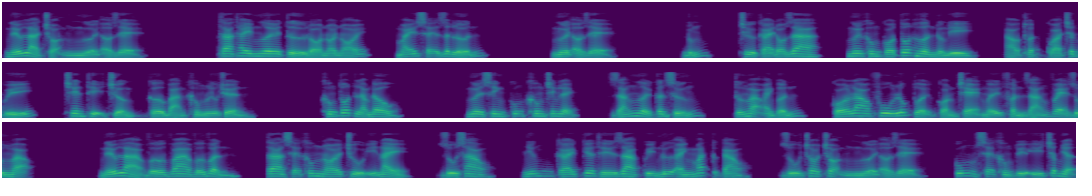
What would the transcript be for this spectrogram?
nếu là chọn người ở rể ta thay ngươi từ đó nói nói, máy sẽ rất lớn. Ngươi ở rể. Đúng, trừ cái đó ra, ngươi không có tốt hơn đường đi, ảo thuật quá chất quý, trên thị trường cơ bản không lưu truyền. Không tốt lắm đâu. Ngươi sinh cũng không chênh lệch, dáng người cân xứng, tướng mạo anh tuấn, có lao phu lúc tuổi còn trẻ mấy phần dáng vẻ dung mạo. Nếu là vớ va vớ vẩn, ta sẽ không nói chủ ý này, dù sao, những cái kia thế gia quý nữ ánh mắt cực cao, dù cho chọn người ở rể, cũng sẽ không tùy ý chấp nhận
